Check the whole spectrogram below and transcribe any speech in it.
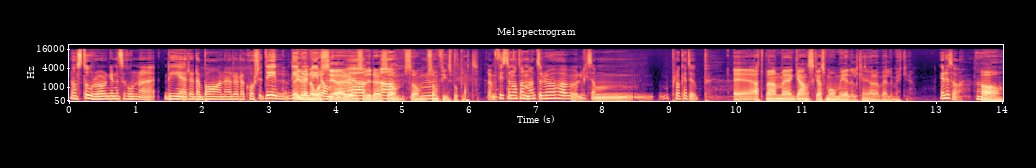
De stora organisationerna, det är Rädda Barnen, Röda Korset, det, det, det, UNHCR det är de, och så vidare ja, som, som, mm. som finns på plats. Finns det något annat du har liksom plockat upp? Eh, att man med ganska små medel kan göra väldigt mycket. Är det så? Ja. ja.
